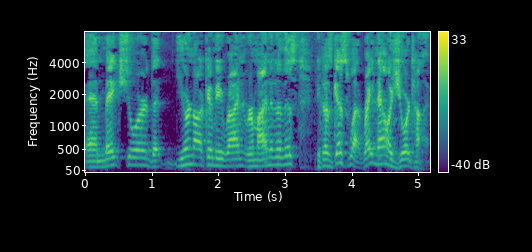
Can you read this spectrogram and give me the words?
and make sure that you're not going to be reminded of this because guess what? Right now is your time.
